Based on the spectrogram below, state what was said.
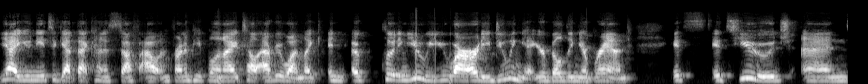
yeah, you need to get that kind of stuff out in front of people. And I tell everyone, like, including you, you are already doing it. You're building your brand. It's, it's huge. And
